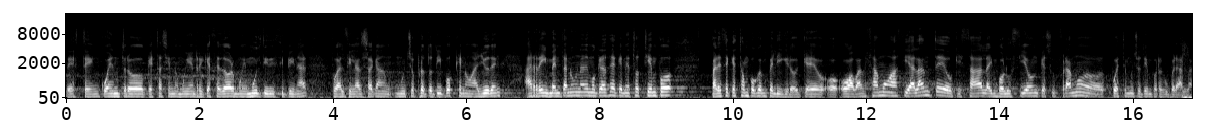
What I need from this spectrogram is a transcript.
de este encuentro que está siendo muy enriquecedor, muy multidisciplinar, pues al final salgan muchos prototipos que nos ayuden a reinventar una democracia que en estos tiempos parece que está un poco en peligro, que o, avanzamos hacia adelante o quizá la involución que suframos cueste mucho tiempo recuperarla.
